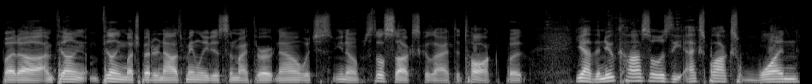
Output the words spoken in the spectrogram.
but uh, I'm feeling I'm feeling much better now. It's mainly just in my throat now, which you know still sucks because I have to talk. But yeah, the new console is the Xbox One.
